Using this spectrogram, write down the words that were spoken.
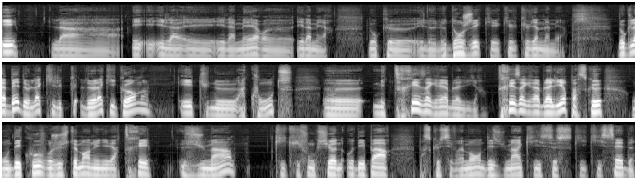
et la et, la et, la mer euh, et la mer. Donc euh, et le, danger qui, vient de la mer. Donc la baie de Lacicorne est une, un conte, euh, mais très agréable à lire. Très agréable à lire parce que on découvre justement un univers très humain qui, qui fonctionne au départ parce que c'est vraiment des humains qui, qui, qui cèdent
